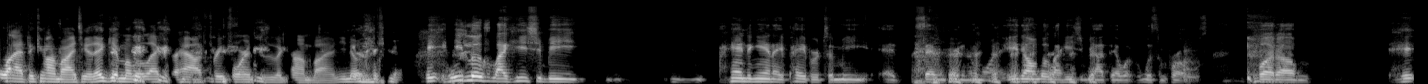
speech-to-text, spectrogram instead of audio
lie at the combine too. They give him a little extra half, three, four inches of the combine. You know, he he looks like he should be handing in a paper to me at seven thirty in the morning. He don't look like he should be out there with, with some pros, but um, he,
